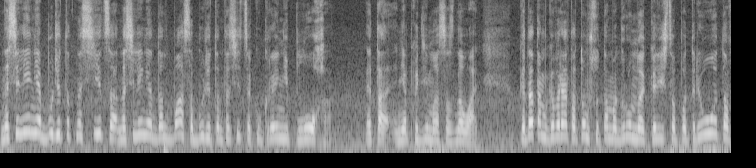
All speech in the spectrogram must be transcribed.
Население будет относиться, население Донбасса будет относиться к Украине плохо. Это необходимо осознавать. Когда там говорят о том, что там огромное количество патриотов,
